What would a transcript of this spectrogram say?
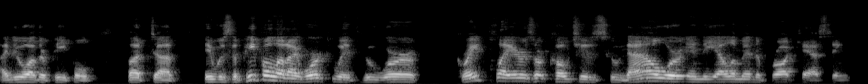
I knew other people. But uh, it was the people that I worked with who were great players or coaches who now were in the element of broadcasting.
